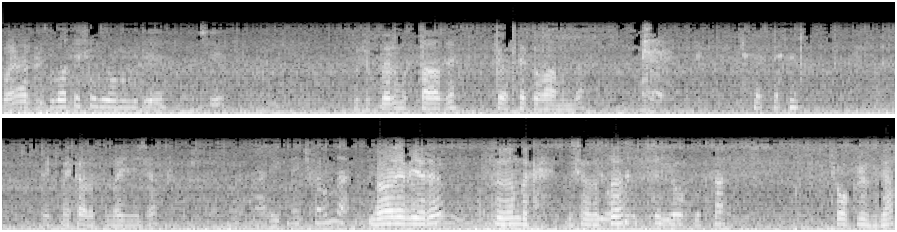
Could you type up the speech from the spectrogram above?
Bayağı kızıl ateş oluyor onun bir diye. Şey. Sucuklarımız taze. Köfte kıvamında. Ekmek arasında yiyeceğiz. Ha, ekmeği çıkarım da. Böyle bir yere sığındık. Dışarısı Yokluktan. çok rüzgar.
